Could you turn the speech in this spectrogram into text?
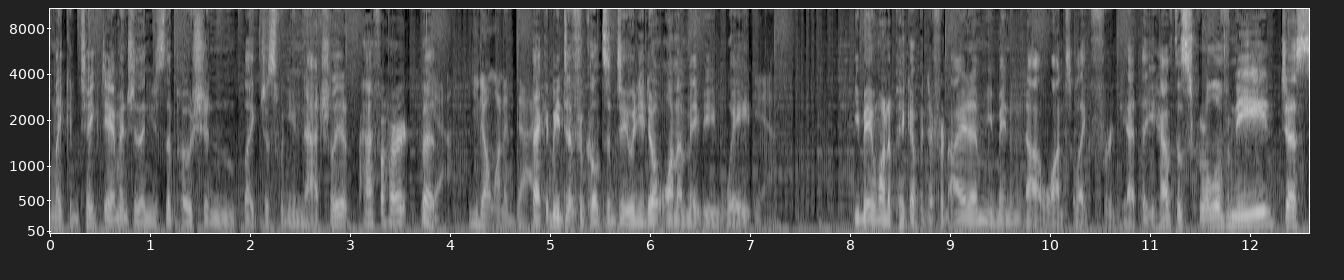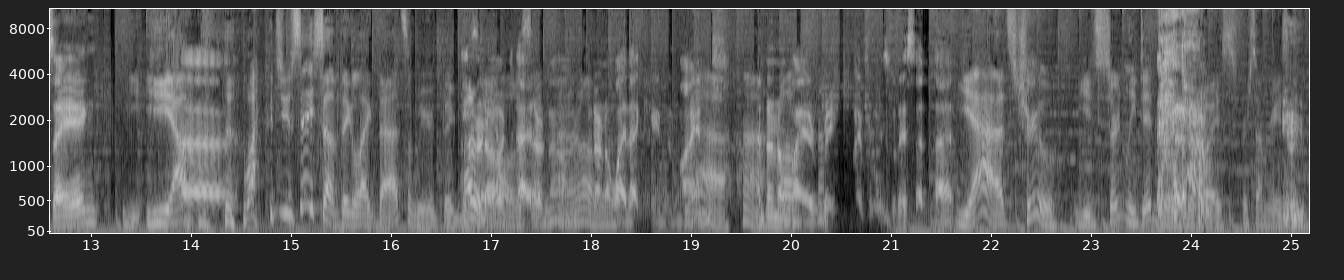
like, and take damage and then use the potion, like, just when you naturally have half a heart. But yeah, you don't want to die. That can be difficult to do, and you don't want to maybe wait. Yeah you may want to pick up a different item. You may not want to like forget that you have the scroll of need. Just saying. Y- yeah. Uh, why would you say something like that? It's a weird thing to I don't say. Know. I, don't know. I don't know. I don't know why that came to mind. Yeah, huh. I don't know well, why I raised my voice when I said that. Yeah, it's true. You certainly did raise your voice for some reason.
